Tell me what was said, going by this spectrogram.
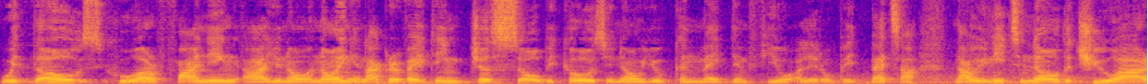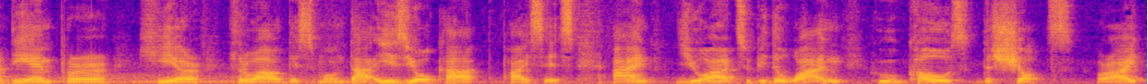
with those who are finding uh, you know annoying and aggravating just so because you know you can make them feel a little bit better. Now you need to know that you are the emperor here throughout this month that is your card Pisces and you are to be the one who calls the shots all right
